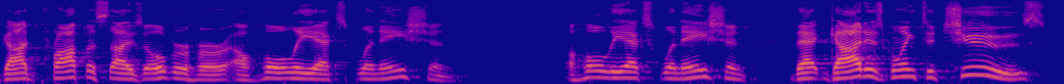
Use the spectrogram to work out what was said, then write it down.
God prophesies over her a holy explanation. A holy explanation that God is going to choose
